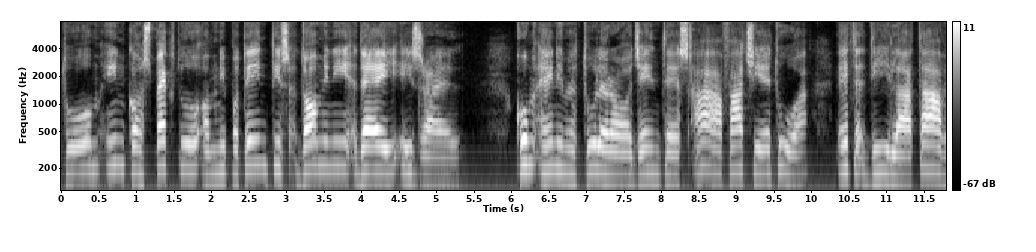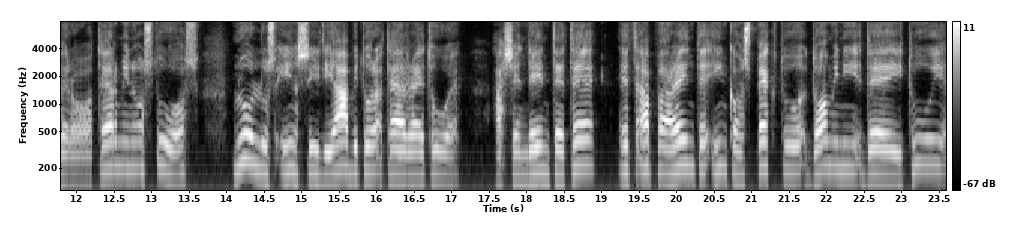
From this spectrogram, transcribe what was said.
tuum in conspectu omnipotentis Domini Dei Israel cum enim tulero gentes a facie tua et dilatavero terminos tuos nullus insidiabitur terre tue ascendente te et apparente in conspectu domini Dei tui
